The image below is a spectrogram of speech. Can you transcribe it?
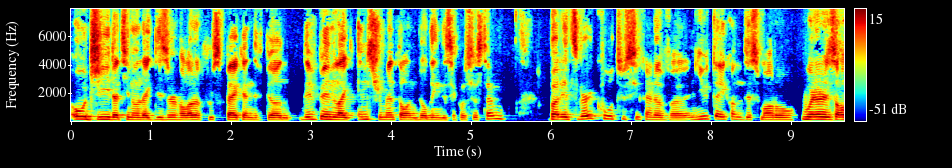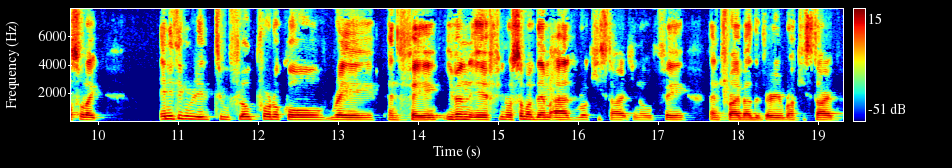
OG that you know like deserve a lot of respect and they've built they've been like instrumental in building this ecosystem. But it's very cool to see kind of a new take on this model where it's also like anything related to float protocol, RAI and Fei, even if you know some of them had rocky start, you know, Fei and Tribe had a very rocky start,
